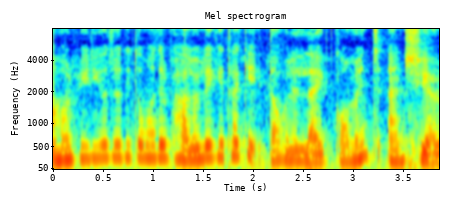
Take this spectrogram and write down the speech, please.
আমার ভিডিও যদি তোমাদের ভালো লেগে থাকে, তাহলে লাইক কমেন্ট অ্যান্ড শেয়ার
